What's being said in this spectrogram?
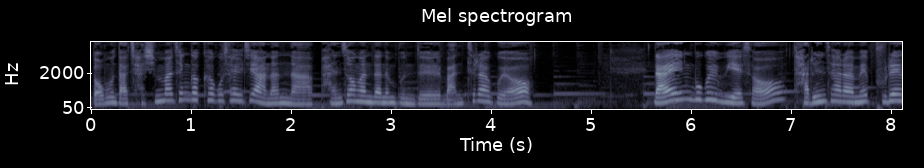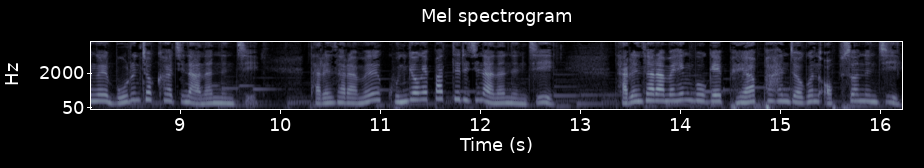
너무 나 자신만 생각하고 살지 않았나 반성한다는 분들 많더라고요. 나의 행복을 위해서 다른 사람의 불행을 모른 척 하진 않았는지, 다른 사람을 곤경에 빠뜨리진 않았는지, 다른 사람의 행복에 배아파한 적은 없었는지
